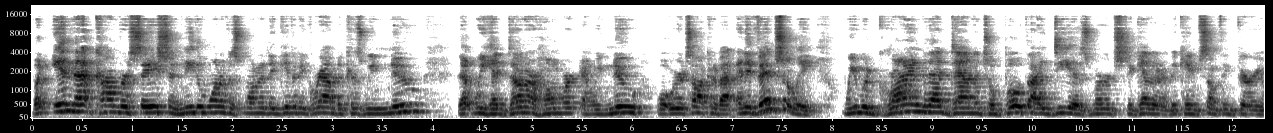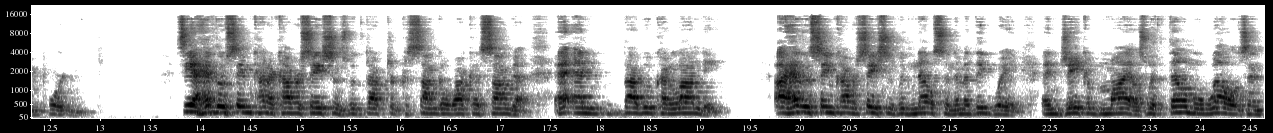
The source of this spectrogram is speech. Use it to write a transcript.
But in that conversation, neither one of us wanted to give any ground because we knew that we had done our homework and we knew what we were talking about. And eventually, we would grind that down until both ideas merged together and became something very important. See, I have those same kind of conversations with Dr. Kasanga Wakasanga and, and Babu Kadalandi. I have the same conversations with Nelson Imadigbwe and Jacob Miles, with Thelma Wells and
